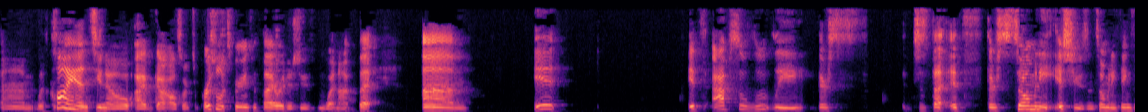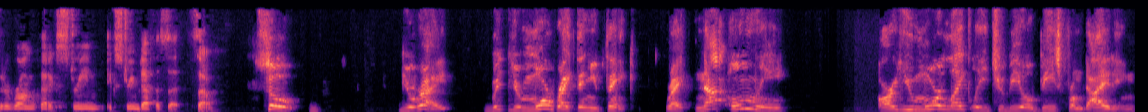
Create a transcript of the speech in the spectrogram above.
um, with clients. You know, I've got all sorts of personal experience with thyroid issues and whatnot, but it it's absolutely there's just that it's there's so many issues and so many things that are wrong with that extreme extreme deficit. So So you're right, but you're more right than you think, right? Not only are you more likely to be obese from dieting,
